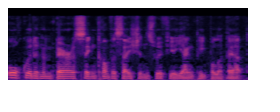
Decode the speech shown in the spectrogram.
awkward and embarrassing conversations with your young people about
